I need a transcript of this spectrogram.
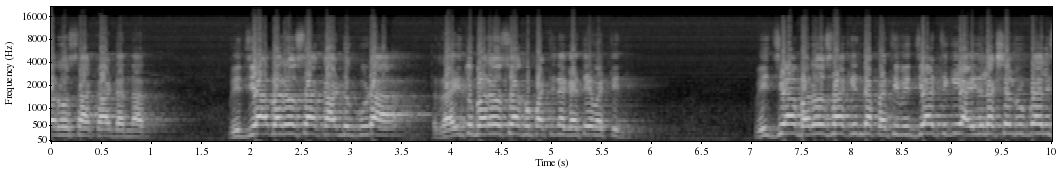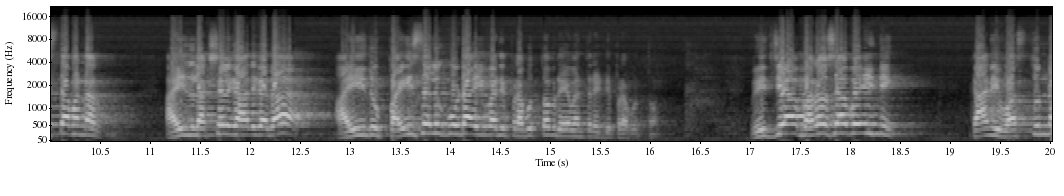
భరోసా కార్డు అన్నారు. విద్యా భరోసా కార్డు కూడా రైతు భరోసాకు పట్టిన గతే పట్టింది. విద్యా భరోసా కింద ప్రతి విద్యార్థికి ఐదు లక్షల రూపాయలు ఇస్తామన్నారు. ఐదు లక్షలు కాదు కదా ఐదు పైసలు కూడా ఇవ్వని ప్రభుత్వం రేవంత్ రెడ్డి ప్రభుత్వం. విద్యా భరోసా పోయింది కానీ వస్తున్న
